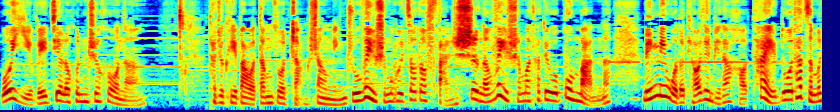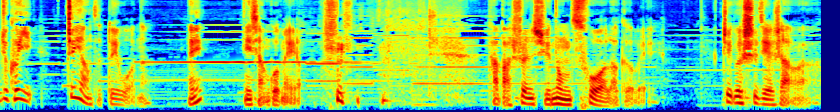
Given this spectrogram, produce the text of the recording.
我以为结了婚之后呢。他就可以把我当做掌上明珠，为什么会遭到反噬呢？为什么他对我不满呢？明明我的条件比他好太多，他怎么就可以这样子对我呢？哎，你想过没有？他把顺序弄错了，各位。这个世界上啊，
